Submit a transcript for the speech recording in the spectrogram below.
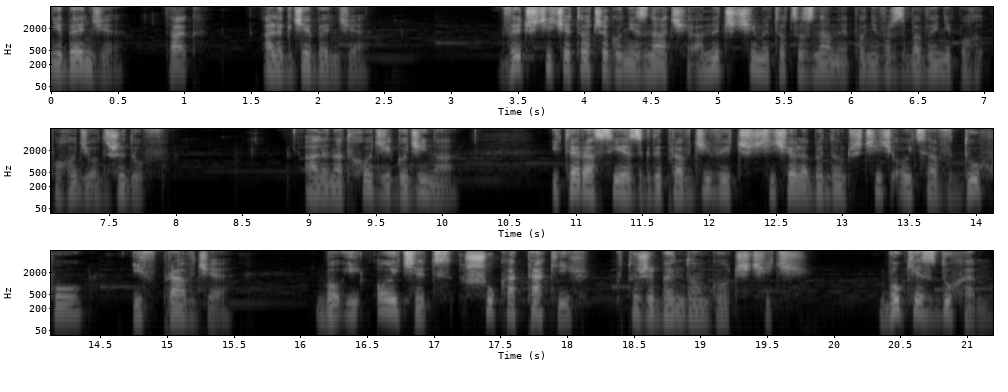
nie będzie, tak? Ale gdzie będzie? Wy czcicie to, czego nie znacie, a my czcimy to, co znamy, ponieważ zbawienie pochodzi od Żydów. Ale nadchodzi godzina, i teraz jest, gdy prawdziwi czciciele będą czcić Ojca w duchu i w prawdzie, bo i Ojciec szuka takich, którzy będą Go czcić. Bóg jest duchem,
